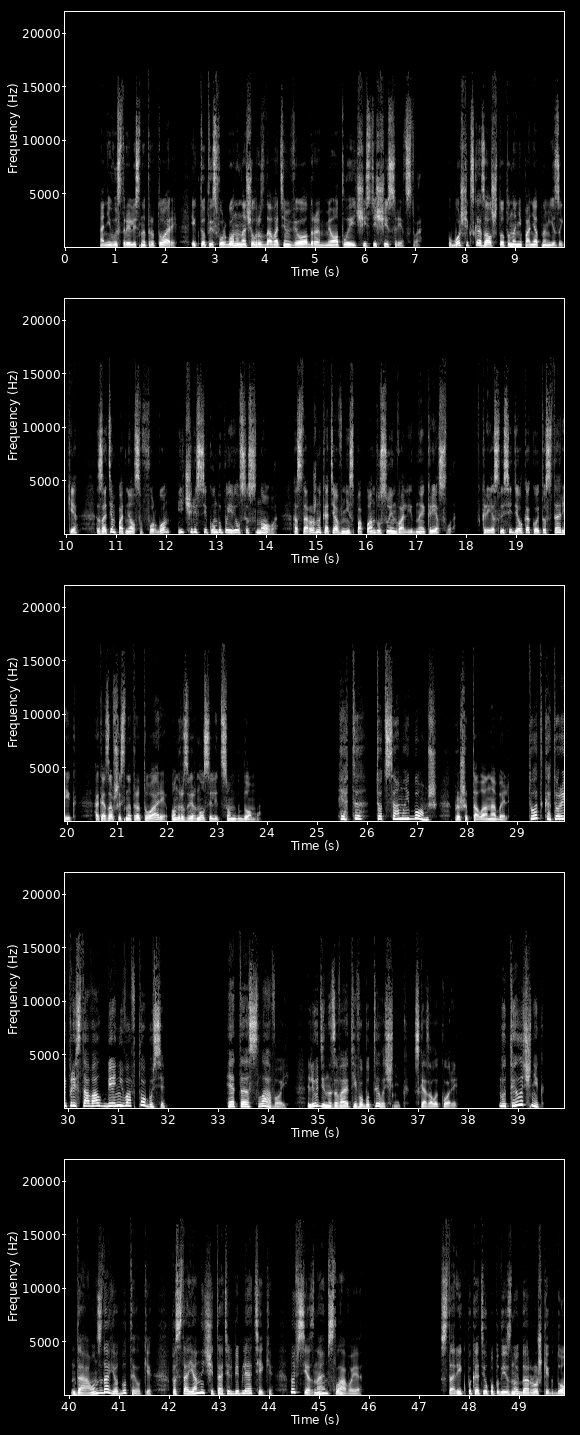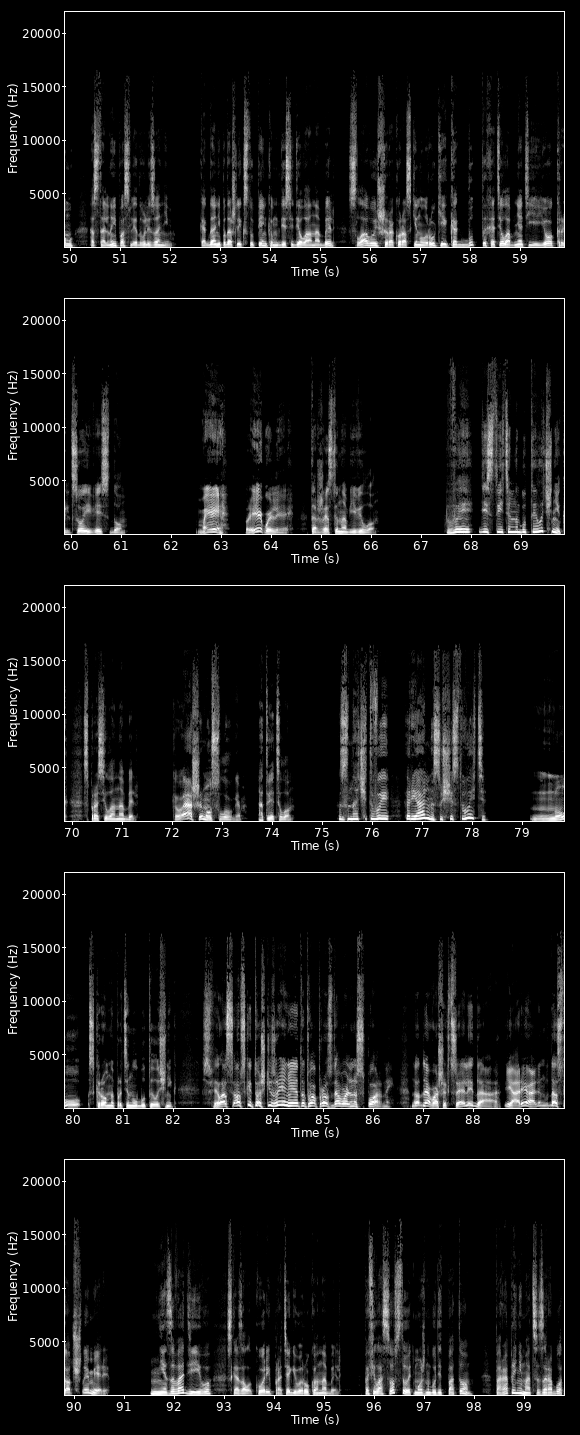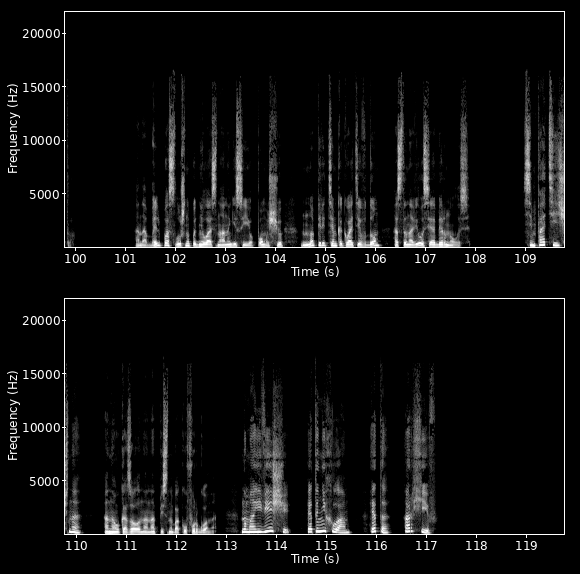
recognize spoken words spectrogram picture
Они выстроились на тротуаре, и кто-то из фургона начал раздавать им ведра, метлы и чистящие средства. Уборщик сказал что-то на непонятном языке, затем поднялся в фургон и через секунду появился снова, осторожно катя вниз по пандусу инвалидное кресло. В кресле сидел какой-то старик. Оказавшись на тротуаре, он развернулся лицом к дому. «Это тот самый бомж», — прошептала Аннабель. «Тот, который приставал к Бенни в автобусе». «Это Славой. Люди называют его бутылочник», — сказала Кори. «Бутылочник?» «Да, он сдает бутылки. Постоянный читатель библиотеки. Мы все знаем Славоя». Старик покатил по подъездной дорожке к дому, остальные последовали за ним. Когда они подошли к ступенькам, где сидела Аннабель, Славой широко раскинул руки, как будто хотел обнять ее, крыльцо и весь дом. «Мы прибыли», — торжественно объявил он. «Вы действительно бутылочник?» — спросила Аннабель. «К вашим услугам», — ответил он. «Значит, вы реально существуете?» «Ну», — скромно протянул бутылочник, — «с философской точки зрения этот вопрос довольно спорный, но для ваших целей, да, я реален в достаточной мере». «Не заводи его», — сказал Кори, протягивая руку Аннабель. «Пофилософствовать можно будет потом. Пора приниматься за работу». Аннабель послушно поднялась на ноги с ее помощью, но перед тем, как войти в дом, остановилась и обернулась. «Симпатично», — она указала на надпись на боку фургона. «Но мои вещи — это не хлам, это архив».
